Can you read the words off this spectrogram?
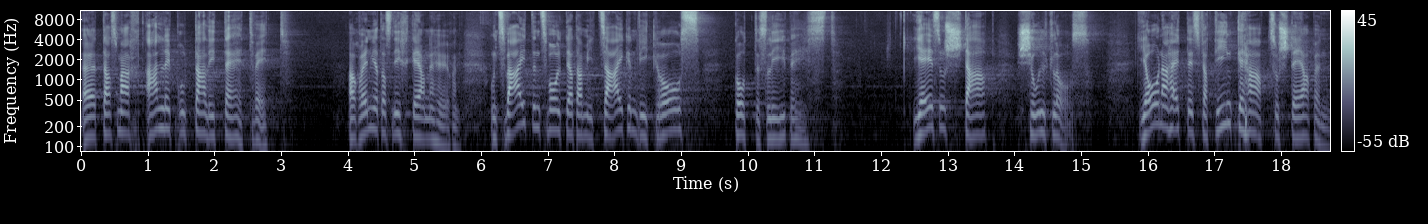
äh, das macht alle Brutalität wett. Auch wenn wir das nicht gerne hören. Und zweitens wollte er damit zeigen, wie groß Gottes Liebe ist. Jesus starb schuldlos. Jona hätte es verdient gehabt zu sterben.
